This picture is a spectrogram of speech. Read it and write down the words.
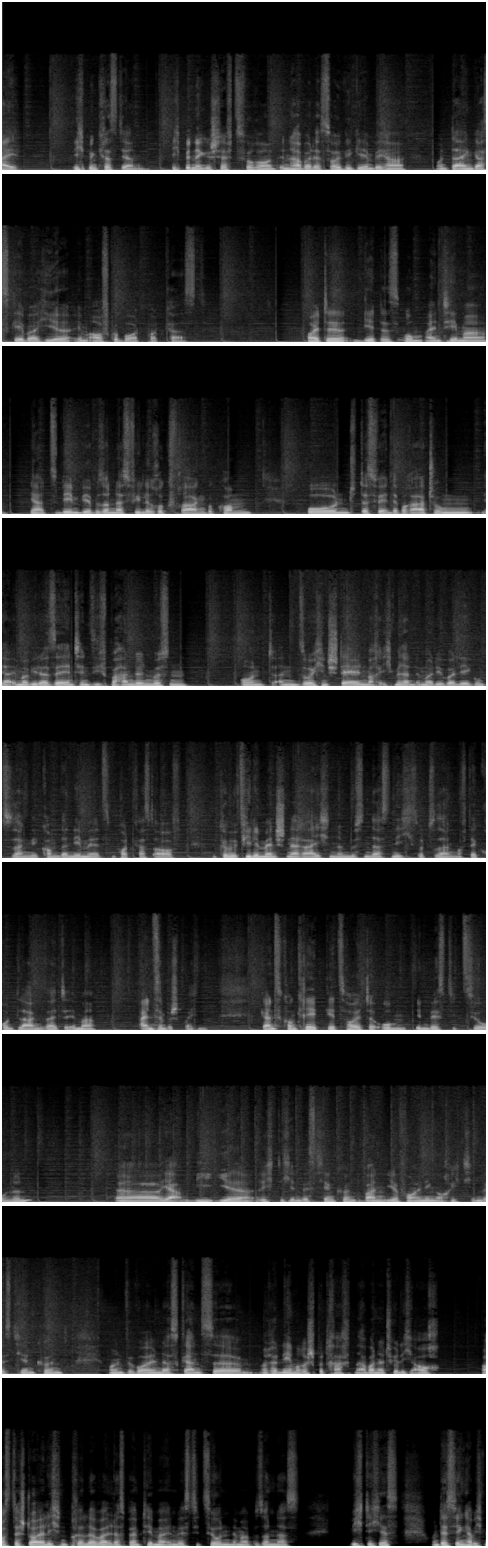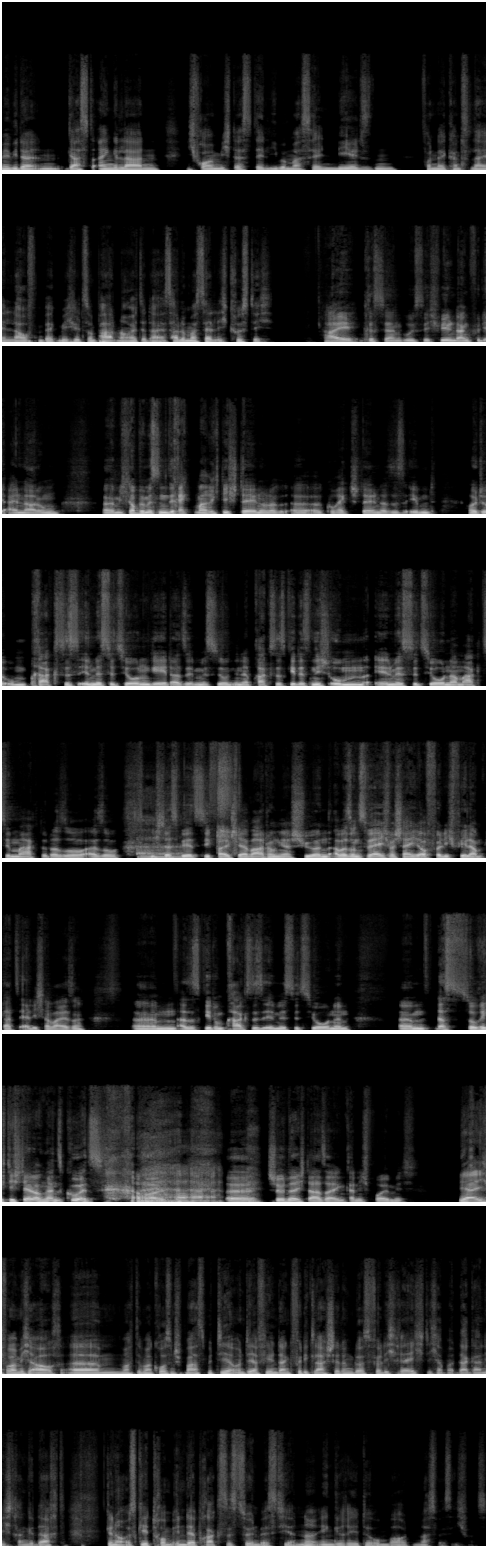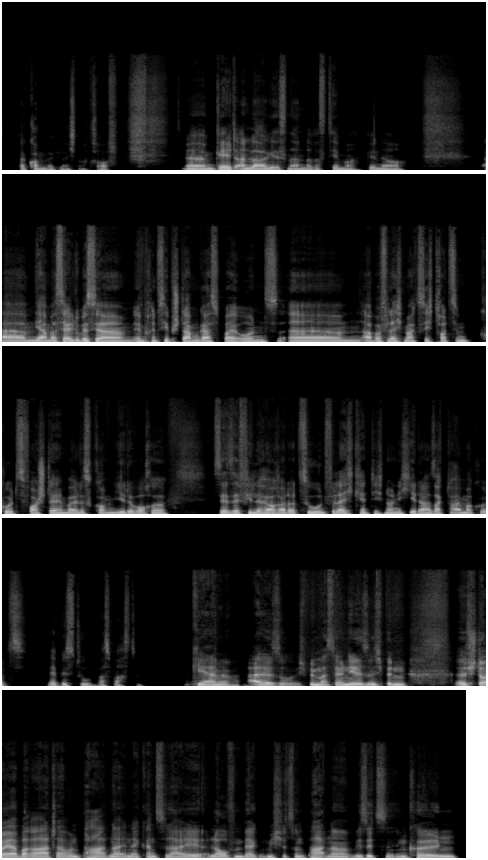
Hi, ich bin Christian. Ich bin der Geschäftsführer und Inhaber der Solvi GmbH und dein Gastgeber hier im Aufgebohrt Podcast. Heute geht es um ein Thema, ja, zu dem wir besonders viele Rückfragen bekommen und das wir in der Beratung ja immer wieder sehr intensiv behandeln müssen. Und an solchen Stellen mache ich mir dann immer die Überlegung zu sagen, nee, komm, dann nehmen wir jetzt einen Podcast auf, dann können wir viele Menschen erreichen und müssen das nicht sozusagen auf der Grundlagenseite immer einzeln besprechen. Ganz konkret geht es heute um Investitionen. Äh, ja, wie ihr richtig investieren könnt, wann ihr vor allen Dingen auch richtig investieren könnt. Und wir wollen das Ganze unternehmerisch betrachten, aber natürlich auch aus der steuerlichen Brille, weil das beim Thema Investitionen immer besonders wichtig ist. Und deswegen habe ich mir wieder einen Gast eingeladen. Ich freue mich, dass der liebe Marcel Nielsen von der Kanzlei Laufenberg Michels und Partner heute da ist. Hallo Marcel, ich grüße dich. Hi, Christian, grüß dich. Vielen Dank für die Einladung. Ähm, ich glaube, wir müssen direkt mal richtig stellen oder äh, korrekt stellen, dass es eben heute um Praxisinvestitionen geht. Also Investitionen in der Praxis geht es nicht um Investitionen am Aktienmarkt oder so. Also ah. nicht, dass wir jetzt die falsche Erwartung erschüren, aber sonst wäre ich wahrscheinlich auch völlig fehl am Platz, ehrlicherweise. Ähm, also es geht um Praxisinvestitionen. Ähm, das ist so richtig Stellung ganz kurz, aber äh, schön, dass ich da sein kann. Ich freue mich. Ja, ich freue mich auch. Ähm, macht immer großen Spaß mit dir und ja, vielen Dank für die Klarstellung. Du hast völlig recht. Ich habe da gar nicht dran gedacht. Genau, es geht darum, in der Praxis zu investieren, ne? in Geräte, Umbauten, was weiß ich was. Da kommen wir gleich noch drauf. Ähm, Geldanlage ist ein anderes Thema, genau. Ähm, ja, Marcel, du bist ja im Prinzip Stammgast bei uns, ähm, aber vielleicht magst du dich trotzdem kurz vorstellen, weil es kommen jede Woche sehr, sehr viele Hörer dazu und vielleicht kennt dich noch nicht jeder. Sag doch einmal kurz, wer bist du, was machst du? Gerne. Also, ich bin Marcel Nielsen, ich bin äh, Steuerberater und Partner in der Kanzlei Laufenberg Michels und Partner. Wir sitzen in Köln.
